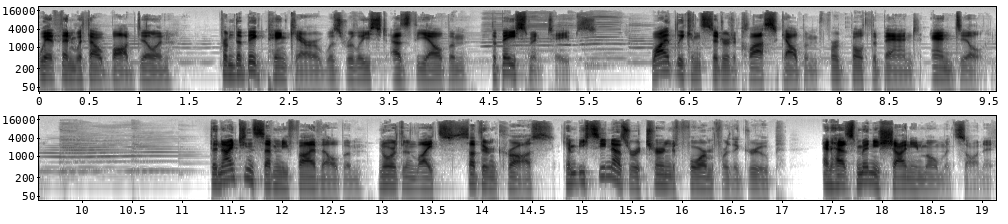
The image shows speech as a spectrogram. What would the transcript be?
with and without Bob Dylan, from the Big Pink era was released as the album The Basement Tapes, widely considered a classic album for both the band and Dylan. The 1975 album, Northern Lights Southern Cross, can be seen as a return to form for the group and has many shining moments on it.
